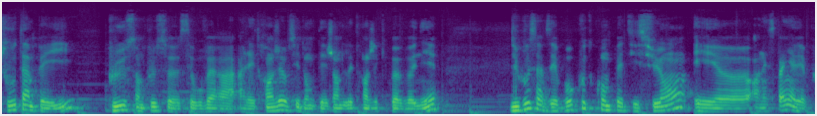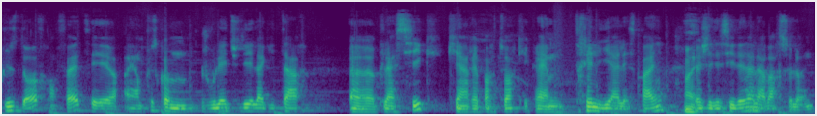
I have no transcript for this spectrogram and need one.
tout un pays. Plus en plus, c'est ouvert à, à l'étranger aussi, donc des gens de l'étranger qui peuvent venir. Du coup, ça faisait beaucoup de compétitions et en Espagne, il y avait plus d'offres en fait. Et, et en plus, comme je voulais étudier la guitare euh, classique, qui est un répertoire qui est quand même très lié à l'Espagne, ouais. Ben, j'ai décidé d'aller à Barcelone.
